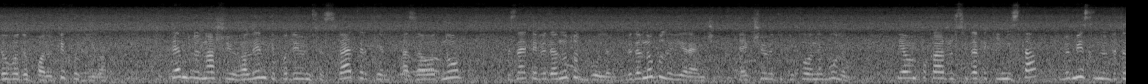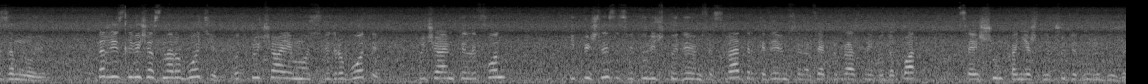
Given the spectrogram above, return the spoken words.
до водопаду, ти хотіла. Йдемо до нашої галинки, подивимося светерки, а заодно, ви знаєте, ви давно тут були. Ви давно були в Яремчі. А якщо ви тут ніколи не були, я вам покажу завжди такі міста, ви мислимо йдете за мною. Навіть якщо ви зараз на роботі, відключаємось від роботи, включаємо телефон і пішли зі світулечкою, дивимося светерки, дивимося на цей прекрасний водопад. Цей шум, звісно, чути дуже-дуже.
